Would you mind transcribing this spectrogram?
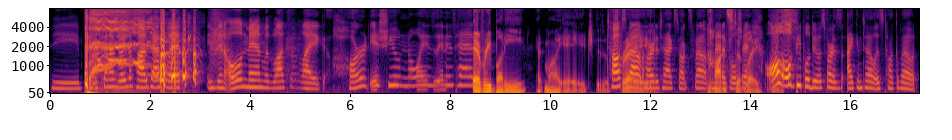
the person I'm doing the podcast with is an old man with lots of like heart issue noise in his head. Everybody at my age is talks about heart attacks, talks about medical shit. All yes. old people do, as far as I can tell, is talk about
